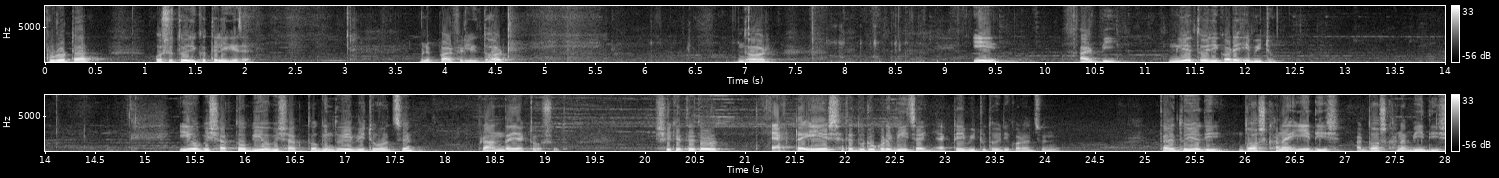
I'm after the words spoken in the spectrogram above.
পুরোটা ওষুধ তৈরি করতে লেগে যায়। মানে পারফেক্টলি ধর ধর এ আর বি মিলে তৈরি করে এবি টু এও বিষাক্ত বিও বিষাক্ত কিন্তু এবি টু হচ্ছে প্রাণদায়ী একটা ওষুধ। সেক্ষেত্রে তোর একটা এ এর সাথে দুটো করে বি চাই, একটা এবি টু তৈরি করার জন্য। তাহলে তুই যদি দশখানা এ দিস আর দশখানা বি দিস,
